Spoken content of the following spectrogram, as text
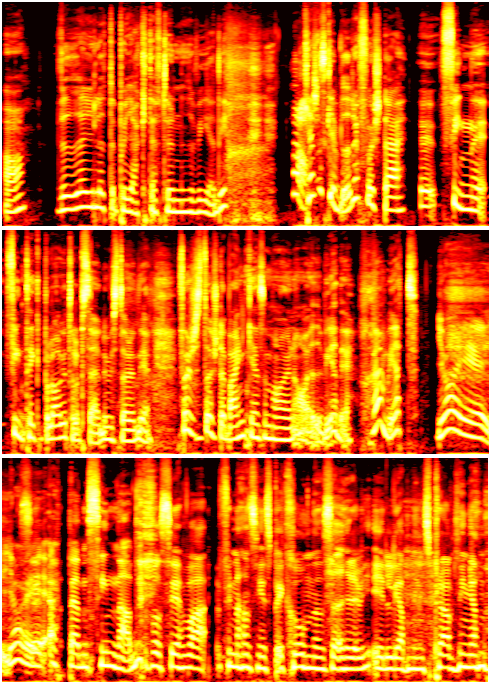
ja, vi är ju lite på jakt efter en ny vd. Ja. Kanske ska bli det första eh, fin, fintechbolaget, håller på att säga, nu är vi större än det. Första största banken som har en AI-vd. Vem vet? Jag är, jag är öppensinnad. Vi får se vad Finansinspektionen säger i ledningsprövningen.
